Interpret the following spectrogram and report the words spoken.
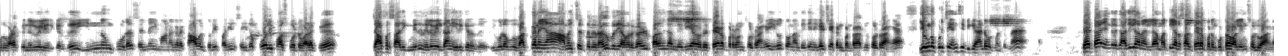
ஒரு வழக்கு நிலுவையில் இருக்கிறது. இன்னும் கூட சென்னை மாநகர காவல்துறை பதிவு செய்த போலி பாஸ்போர்ட் வழக்கு ஜாஃபர் சாதிக் மீது நிலுவையில் தான் இருக்கிறது. இவ்வளவு வக்கனையா அமைச்சர் திரு. ரகுபதி அவர்கள் பதினஞ்சாம் தேதி அவர் தேடப்படுறோம்னு சொல்றாங்க. இருபத்தொன்னாம் தேதி நிகழ்ச்சி அட்டன் பண்றாருன்னு சொல்றாங்க. இவங்க பிடிச்ச என்சிபிக்கு ஹேண்ட் ஓவர் மட்டுமே? கேட்டா எங்களுக்கு அதிகாரம் இல்ல. மத்திய அரசால் தேடப்படும் குற்றவாளின்னு சொல்லுவாங்க.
